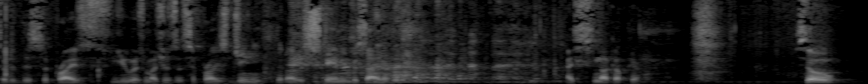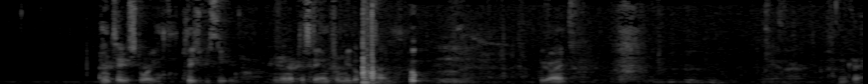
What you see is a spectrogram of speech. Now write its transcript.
So, did this surprise you as much as it surprised Jeannie that I was standing beside her? I snuck up here. So, let me tell you a story. Please be seated. You don't have to stand for me the whole time. Oop. You all right? Okay.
